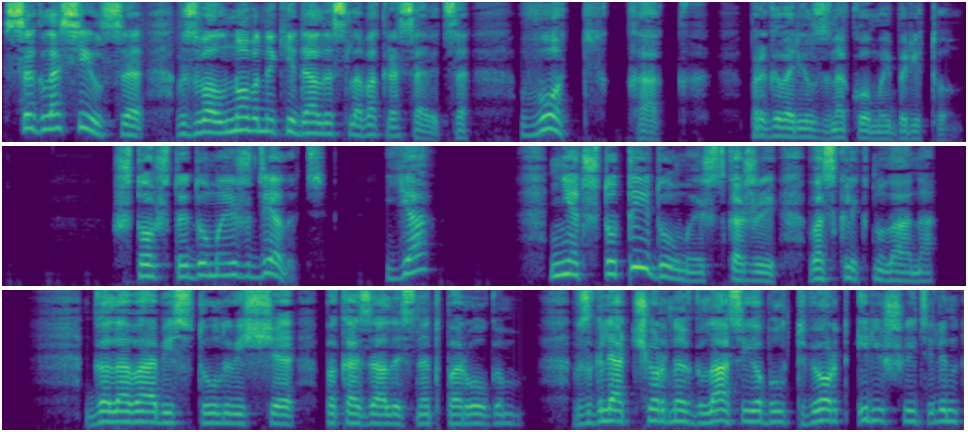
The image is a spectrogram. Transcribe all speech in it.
согласился, взволнованно кидала слова красавица. «Вот как!» — проговорил знакомый баритон. «Что ж ты думаешь делать?» «Я?» «Нет, что ты думаешь, скажи!» — воскликнула она. Голова без туловища показалась над порогом. Взгляд черных глаз ее был тверд и решителен.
